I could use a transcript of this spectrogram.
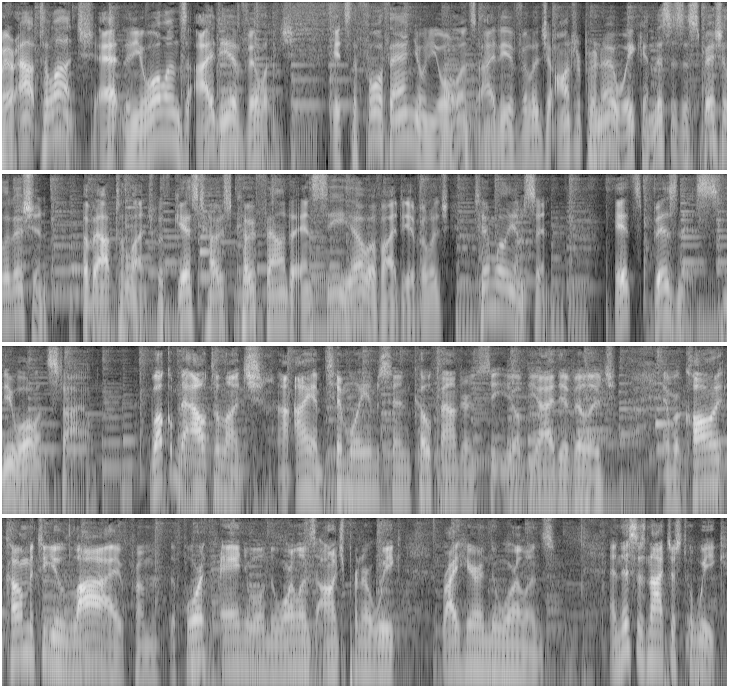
We're out to lunch at the New Orleans Idea Village. It's the fourth annual New Orleans Idea Village Entrepreneur Week, and this is a special edition of Out to Lunch with guest host, co founder, and CEO of Idea Village, Tim Williamson. It's business, New Orleans style. Welcome to Out to Lunch. I am Tim Williamson, co founder and CEO of the Idea Village, and we're calling, coming to you live from the fourth annual New Orleans Entrepreneur Week right here in New Orleans. And this is not just a week,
